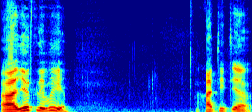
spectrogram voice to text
А если вы хотите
